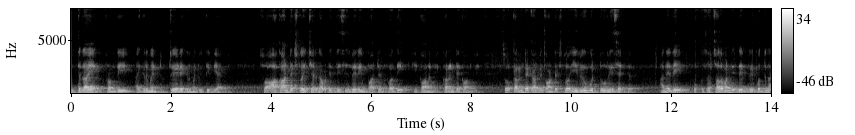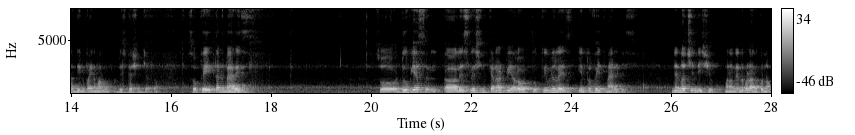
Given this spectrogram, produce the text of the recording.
withdrawing from the agreement trade agreement with India అని. సో ఆ కాంటెక్స్ట్లో ఇచ్చాడు కాబట్టి this is very important for the economy current economy so current economy కాంటెక్స్ట్లో ఈ రీబుట్ టు రీసెట్ అనేది ఒక్కసారి చదవండి దీని రేపొద్దున దీనిపైన మనం డిస్కషన్ చేద్దాం. So faith and marriage so dubious legislation cannot be allowed to criminalise interfaith marriages నిన్న వచ్చింది ఇష్యూ మనం నిన్న కూడా అనుకున్నాం.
